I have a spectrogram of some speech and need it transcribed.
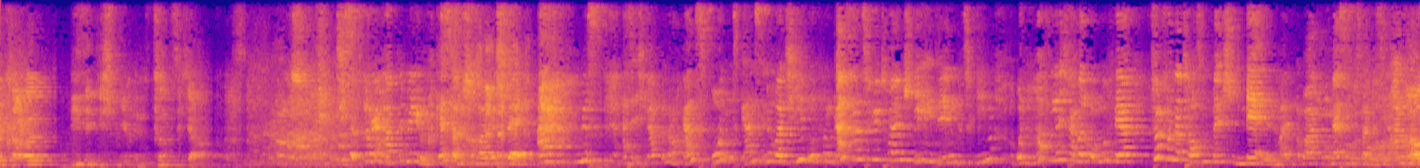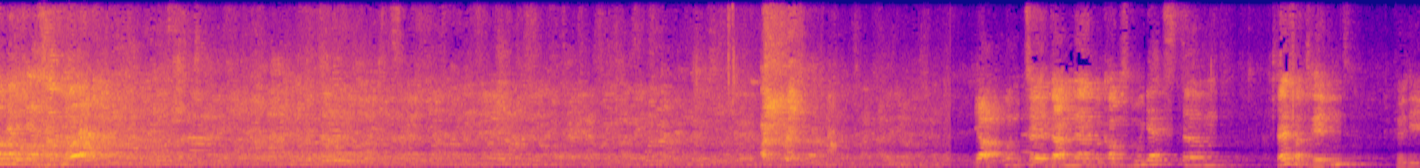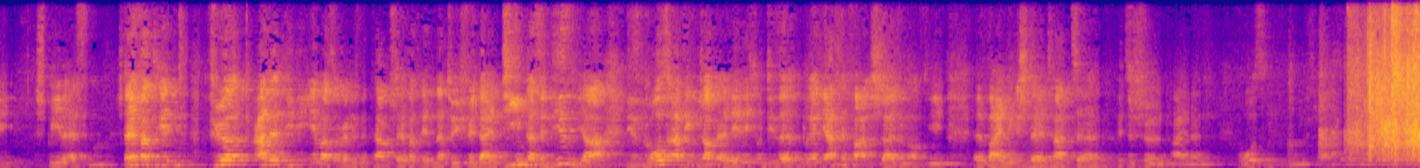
Liebe Carol, wie sieht die Spiel in 40 Jahren aus? Diese Frage habt ihr mir gestern schon mal gestellt. Ach Mist. Also ich glaube, ich bin auch ganz bunt, ganz innovativ und von ganz, ganz vielen tollen Spielideen getrieben. Und hoffentlich haben wir noch ungefähr 500.000 Menschen mehr Inhalt. Aber die Messe muss ein bisschen anbauen, damit wir das schaffen, oder? Ja, und äh, dann äh, bekommst du jetzt ähm, stellvertretend für die Spielessen, stellvertretend für alle, die die jeweils organisiert haben, stellvertretend natürlich für dein Team, das in diesem Jahr diesen großartigen Job erledigt und diese brillante Veranstaltung auf die äh, Beine gestellt hat. Äh, Bitte schön einen großen Blumenstrauß.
